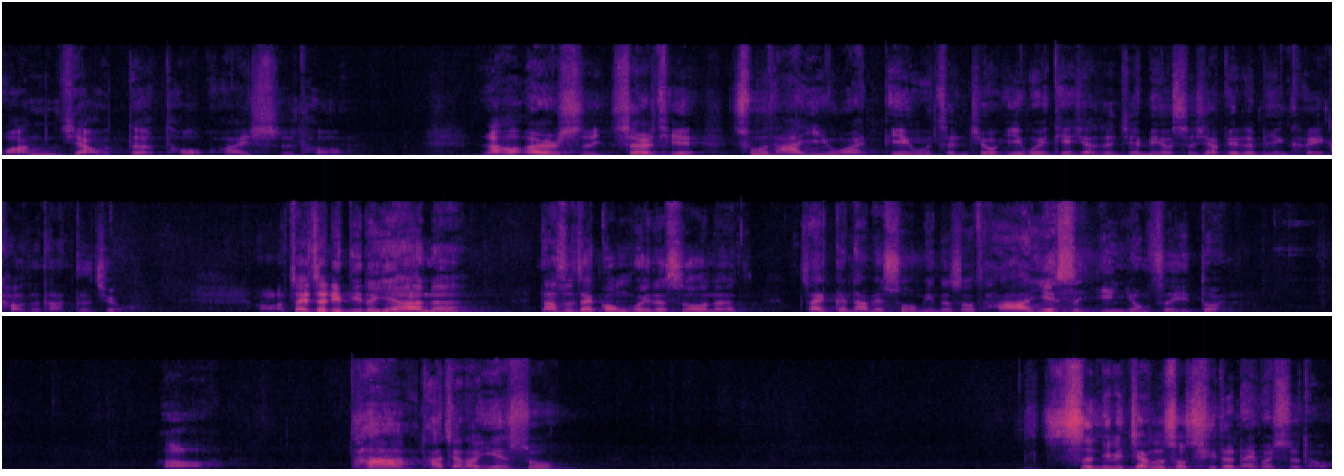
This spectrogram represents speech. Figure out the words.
房角的头块石头。”然后二十十二节，除他以外，别无拯救，因为天下人间没有剩下别的名可以靠着他得救。啊，在这里，彼得、约翰呢，当时在公会的时候呢，在跟他们说明的时候，他也是引用这一段。哦。他他讲到耶稣是你们匠人所弃的那块石头，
